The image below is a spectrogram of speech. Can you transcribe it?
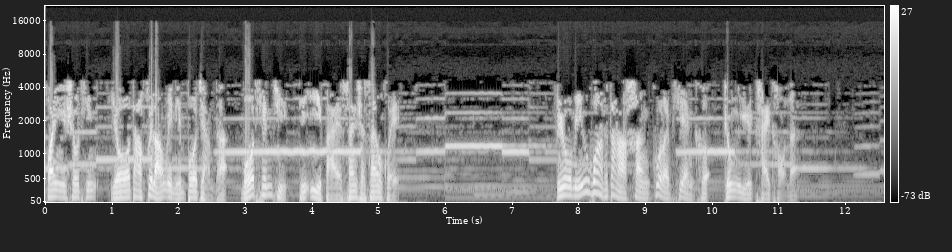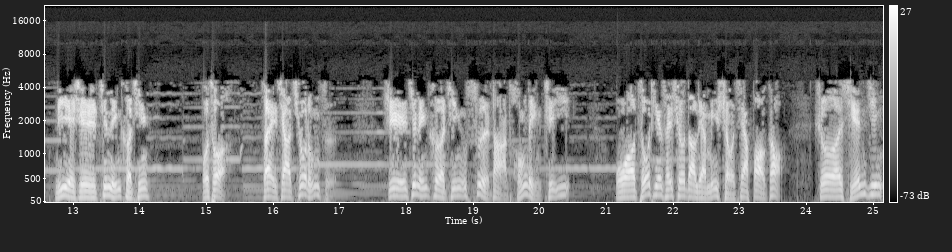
欢迎收听由大灰狼为您播讲的《魔天记》第一百三十三回。柳明望着大汉，过了片刻，终于开口了：“你也是金陵客卿？不错，在下丘龙子，是金陵客卿四大统领之一。我昨天才收到两名手下报告，说咸京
